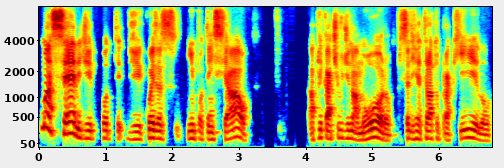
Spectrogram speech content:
uma série de, de coisas em potencial, aplicativo de namoro, precisa de retrato para aquilo.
